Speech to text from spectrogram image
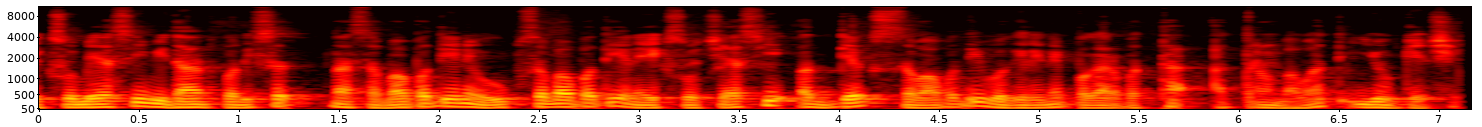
એકસો બ્યાસી વિધાન પરિષદના સભાપતિ અને ઉપસભાપતિ અને એકસો છ્યાસી અધ્યક્ષ, સભાપતિ વગેરેને પગાર ભથ્થા આ ત્રણ બાબત યોગ્ય છે.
